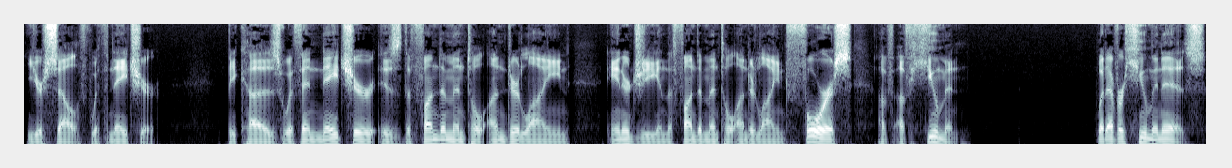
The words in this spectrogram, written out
yourself with nature because within nature is the fundamental underlying energy and the fundamental underlying force of, of human, whatever human is,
